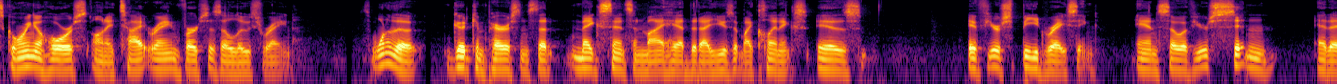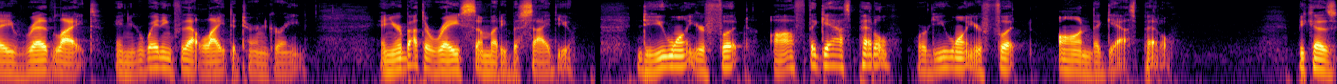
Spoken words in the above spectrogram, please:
Scoring a horse on a tight rein versus a loose rein. So one of the good comparisons that makes sense in my head that I use at my clinics is if you're speed racing. And so if you're sitting at a red light and you're waiting for that light to turn green and you're about to race somebody beside you, do you want your foot off the gas pedal or do you want your foot on the gas pedal? Because,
